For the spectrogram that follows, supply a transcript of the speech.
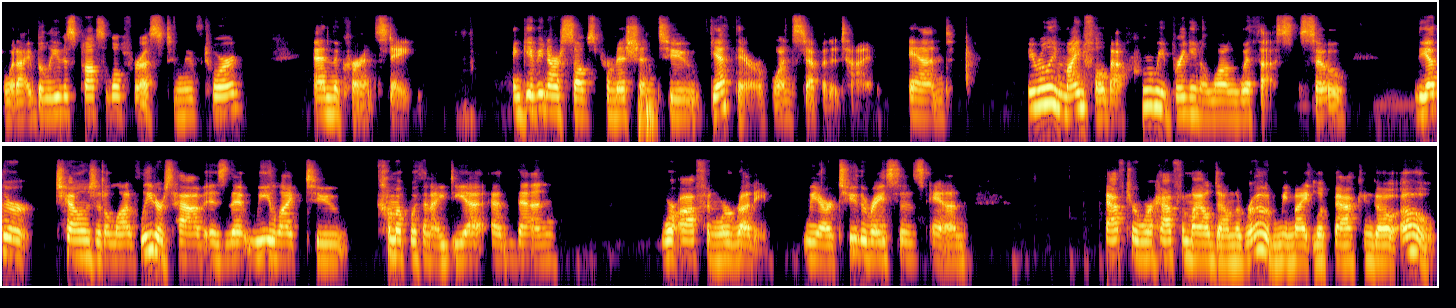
what I believe is possible for us to move toward, and the current state. And giving ourselves permission to get there one step at a time and be really mindful about who are we bringing along with us. So the other challenge that a lot of leaders have is that we like to come up with an idea and then we're off and we're running. We are to the races and after we're half a mile down the road, we might look back and go, oh,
